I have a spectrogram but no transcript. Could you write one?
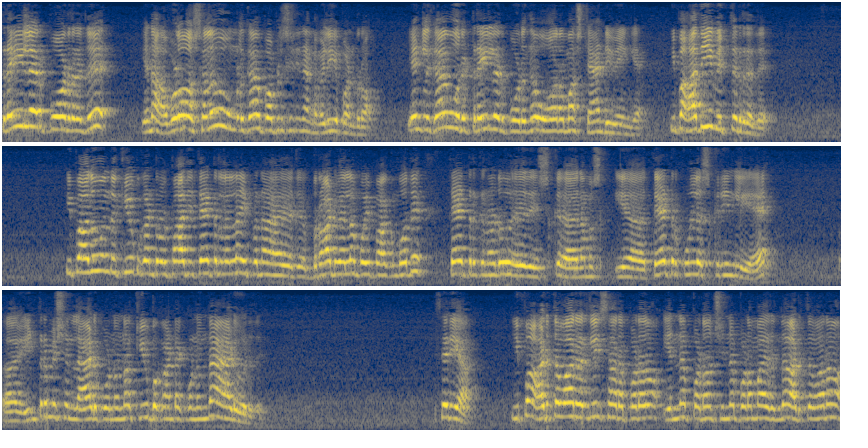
ட்ரெய்லர் போடுறது ஏன்னா அவ்வளோ செலவு உங்களுக்காக பப்ளிசிட்டி நாங்கள் வெளியே பண்ணுறோம் எங்களுக்காக ஒரு ட்ரெய்லர் போடுங்க ஓரமாக ஸ்டாண்டு வைங்க. இப்போ அதையும் வித்துடுறது. இப்போ அதுவும் இந்த கியூப் கண்ட்ரோல் பாதி தேட்டர்லலாம் இப்போ நான் ப்ராட்வேலாம் போய் பார்க்கும்போது தேட்டருக்கு நடு ஸ்க- நம்ம தேட்டருக்குள்ள ஸ்க்ரீன்லேயே இன்டர்மிஷனில் ஆட் பண்ணணும்னா கியூபை காண்டாக்ட் பண்ணணும் தான் ஆட் வருது. சரியா? இப்போ அடுத்த வாரம் ரிலீஸ் ஆகிற படம் என்ன படம் சின்ன படமா இருந்தா அடுத்த வாரம்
